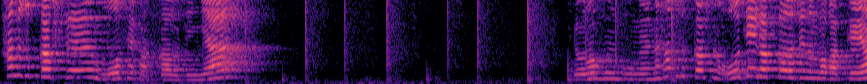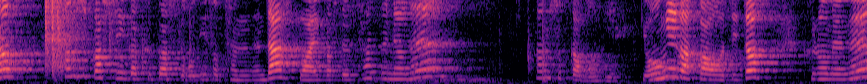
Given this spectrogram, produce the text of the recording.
함수값은 무엇에 가까워지냐? 여러분 보면 함수값은 어디에 가까워지는 것 같아요? 함수값이니까 그 값을 어디서 찾는다? y값에서 찾으면은 함수값 어디에? 0에 가까워지죠? 그러면은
